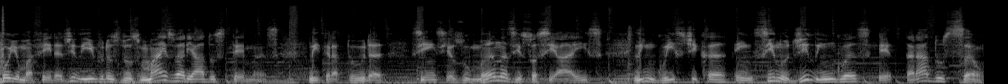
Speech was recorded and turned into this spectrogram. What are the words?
Foi uma feira de livros dos mais variados temas: literatura, ciências humanas e sociais, linguística, ensino de línguas e tradução.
